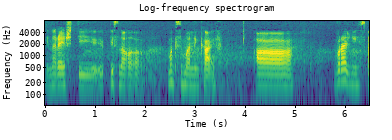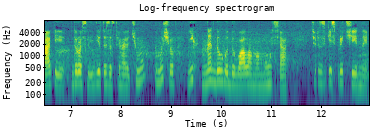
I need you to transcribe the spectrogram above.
і нарешті пізнала максимальний кайф. А в оральній стадії дорослі діти застрягають. Чому? Тому що їх не догодувала мамуся через якісь причини.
